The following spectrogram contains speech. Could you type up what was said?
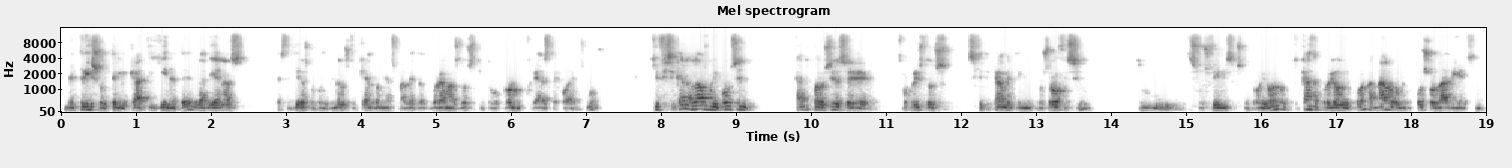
μετρήσω τελικά τι γίνεται. Δηλαδή, ένας αισθητήρας τοποθετημένο στο κέντρο μιας παλέτας μπορεί να μας δώσει και το χρόνο που χρειάζεται ο αερισμός. Και φυσικά να λάβουμε υπόψη κάτι που παρουσίασε ο Χρήστος σχετικά με την προσρόφηση της φωσφίνη στο προϊόν. Ότι κάθε προϊόν, λοιπόν, ανάλογα με το πόσο λάδι έχει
